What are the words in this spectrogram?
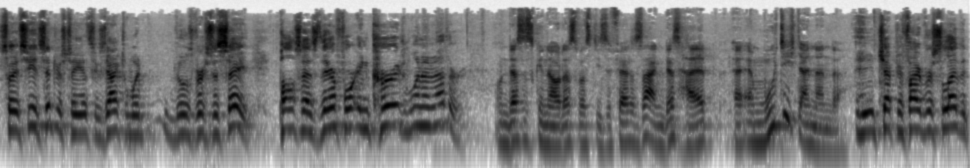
So you see, it's interesting. It's exactly what those verses say. Paul says, therefore, encourage one another. Und das ist genau das, was diese Verse sagen. Deshalb äh, ermutigt einander In chapter 5, verse 11,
